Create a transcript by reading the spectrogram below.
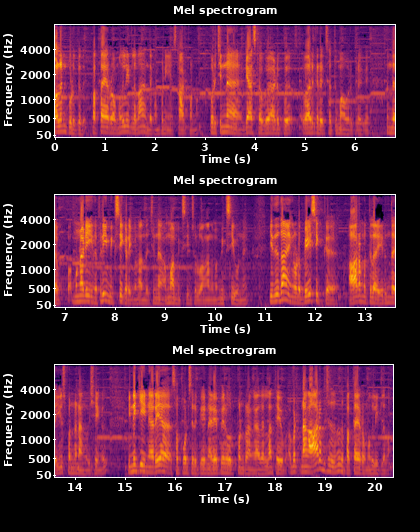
பலன் கொடுக்குது. பத்தாயிரம் ரூபா முதலீட்டில் தான் இந்த கம்பெனியை ஸ்டார்ட் பண்ணோம். ஒரு சின்ன கேஸ் ஸ்டவ் அடுப்பு வறுக்கிறதுக்கு சத்து மாவு வறுக்கிறதுக்கு. இந்த முன்னாடி இந்த ஃப்ரீ மிக்ஸி கிடைக்கும்ல அந்த சின்ன அம்மா மிக்ஸின்னு சொல்லுவாங்க அந்த மாதிரி மிக்ஸி ஒன்று இதுதான் எங்களோட பேசிக் ஆரம்பத்தில் இருந்த யூஸ் பண்ண நாங்கள் விஷயங்கள். இன்றைக்கி நிறைய சப்போர்ட்ஸ் இருக்குது நிறைய பேர் ஒர்க் பண்ணுறாங்க அதெல்லாம் தேவை. பட் நாங்கள் ஆரம்பிச்சது வந்து இந்த பத்தாயிரம் முதலீட்டில் தான்.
